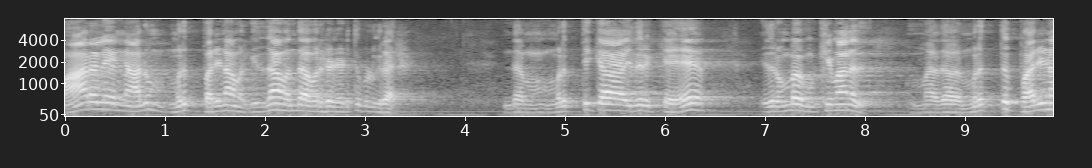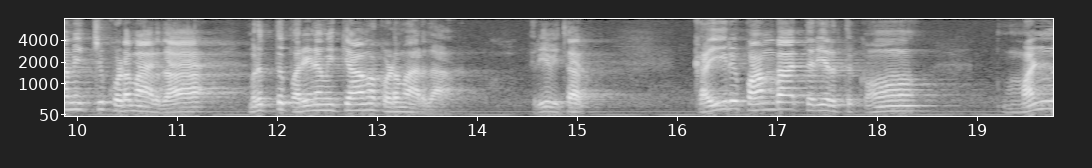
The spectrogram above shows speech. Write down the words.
மாறலைன்னாலும் மிருத் பரிணாமம் இருக்குது இதுதான் வந்து அவர்கள் எடுத்துக்கொள்கிறார். இந்த மிருத்திகா இது இருக்கு இது ரொம்ப முக்கியமானது. அதை மிருத்து பரிணமிச்சு குடமாறுதா? மிருத்து பரிணமிக்காமல் குடமாறுதா? பெரிய விசாரம். கயிறு பாம்பா தெரியறதுக்கும் மண்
